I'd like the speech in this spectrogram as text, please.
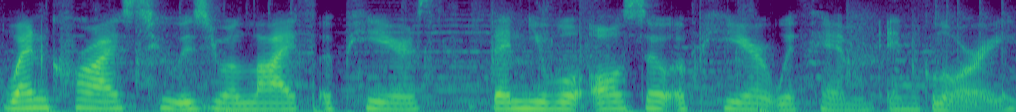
When Christ, who is your life, appears, then you will also appear with him in glory.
